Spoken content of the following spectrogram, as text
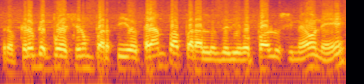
pero creo que puede ser un partido trampa para los de Diego Pablo Simeone, ¿eh?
